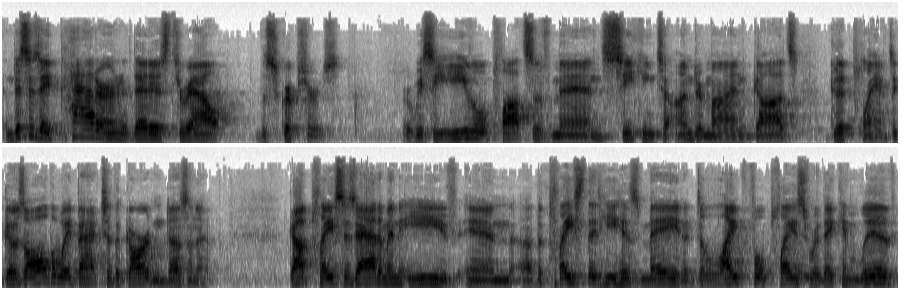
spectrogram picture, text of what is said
And this is a pattern that is throughout the scriptures where we see evil plots of men seeking to undermine God's good plans. It goes all the way back to the garden, doesn't it? God places Adam and Eve in uh, the place that He has made, a delightful place where they can live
